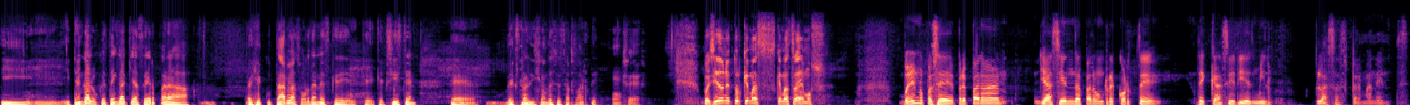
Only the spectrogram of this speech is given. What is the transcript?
y tenga lo que tenga que hacer para ejecutar las órdenes que, que- que existen eh, de extradición de César Duarte. Sí. Pues sí, don Héctor, ¿qué más, qué más traemos? Bueno, pues se preparan ya Hacienda para un recorte de casi 10 mil plazas permanentes.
